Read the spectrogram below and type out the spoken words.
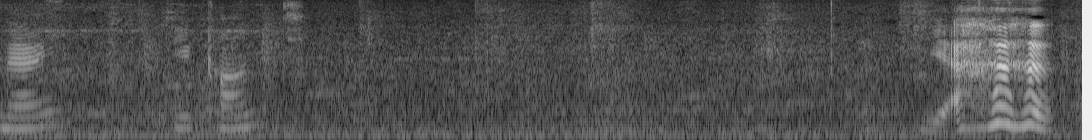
No, you can't. Yeah.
